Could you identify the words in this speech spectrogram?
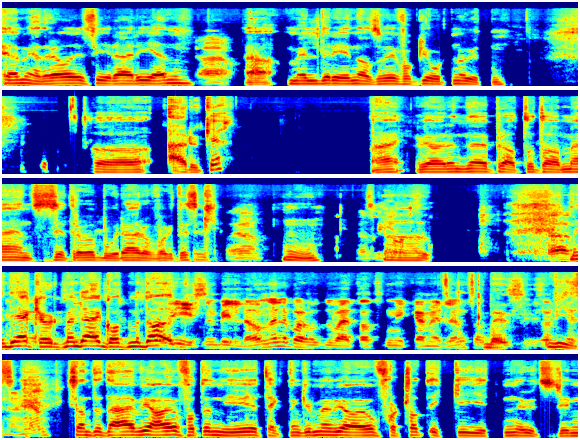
jeg mener det, og jeg sier det her igjen. Ja, ja. Ja, meld dere inn, altså. Vi får ikke gjort noe uten. Så er du ikke? Nei, vi har en eh, prat å ta med en som sitter over bordet her òg, faktisk. Mm. Men det er kult, men det er godt. Men da, Vise en bilde av han, eller bare så du vet at han ikke er medlem? Så vis- er, vi har jo fått en ny tekniker, men vi har jo fortsatt ikke gitt den utstyr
